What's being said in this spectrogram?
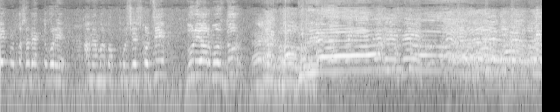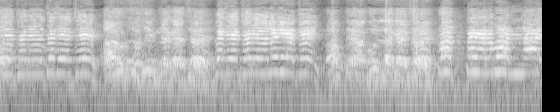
এই প্রত্যাশা ব্যক্ত করে আমি আমার বক্তব্য শেষ করছি। দুনিয়ার মজদুর। লেগেছে। রে লেগেছে। রক্তের বন্যায়।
